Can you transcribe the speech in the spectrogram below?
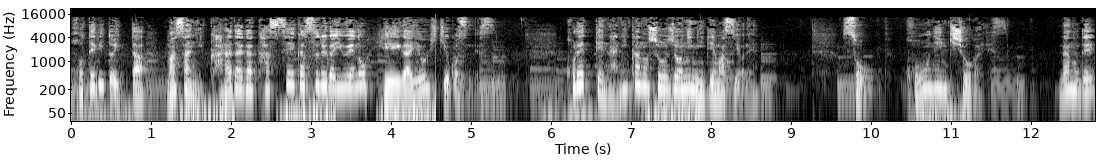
ほてりといったまさに体が活性化するがゆえの弊害を引き起こすんです。これって何かの症状に似てますよね。そう、更年期障害です。なので、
